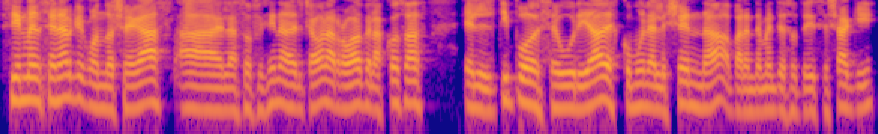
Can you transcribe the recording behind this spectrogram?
Sin mencionar que cuando llegás a las oficinas del chabón a robarte las cosas, el tipo de seguridad es como una leyenda, aparentemente eso te dice Jackie,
